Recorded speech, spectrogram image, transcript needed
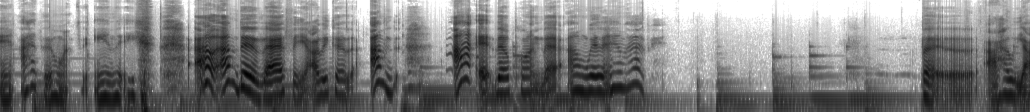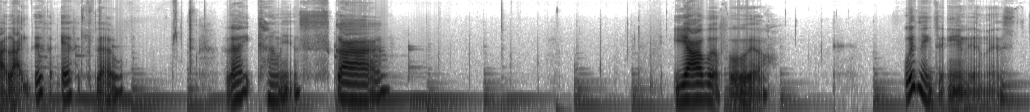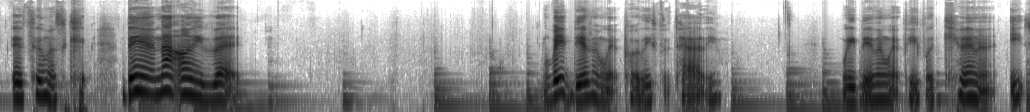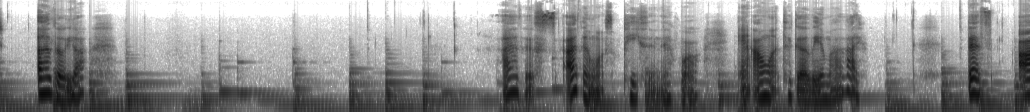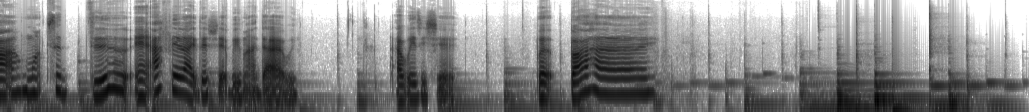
And I just want to end it. I, I'm just laughing, y'all, because I'm I at the point that I'm really am happy. But uh, I hope y'all like this episode. Like, comment, subscribe. Y'all, but for real, we need to end this. It's too much. Then, not only that, we dealing with police brutality. We dealing with people killing each other, y'all. I just, I just want some peace in this world, and I want to go live my life. That's all I want to do, and I feel like this should be my diary. I really should. But bye.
